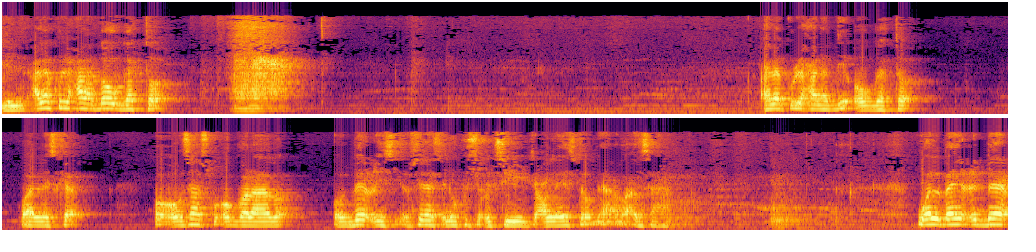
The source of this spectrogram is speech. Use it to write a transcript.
gelin. Calaa kulli xaal hadduu gato. Calaa kulli xaal haddii uu gato waa layska oo uu saas ku ogolaado oo beeciisi sidaas inuu ku socodsiiyo jeclaysto beec ansaxa. Walbayci beec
